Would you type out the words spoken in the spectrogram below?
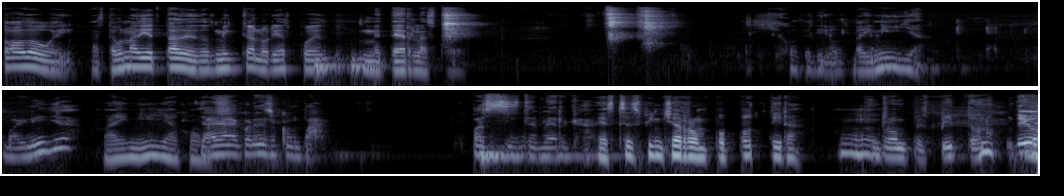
todo, güey. Hasta una dieta de 2000 calorías puedes meterlas, güey. Hijo de Dios, vainilla. ¿Vainilla? Vainilla, compa. Ya, ya, con eso, compa. Pases de verga. Este es pinche rompopot, tira. Rompes pito, ¿no? Digo,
